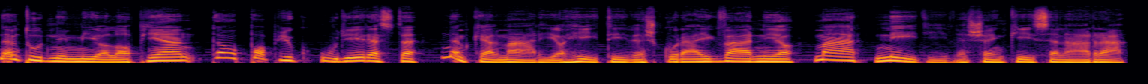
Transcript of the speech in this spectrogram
Nem tudni mi alapján, de a papjuk úgy érezte, nem kell Mária 7 éves koráig várnia, már négy évesen készen áll rá.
